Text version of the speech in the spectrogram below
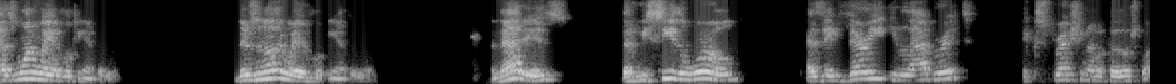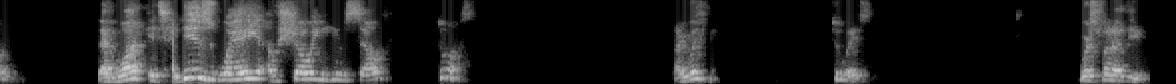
That's one way of looking at the world. There's another way of looking at the world. And that is that we see the world as a very elaborate expression of a Kadosh Baruch. That what? It's his way of showing himself to us. Are you with me? Two ways. Where's Faradim?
